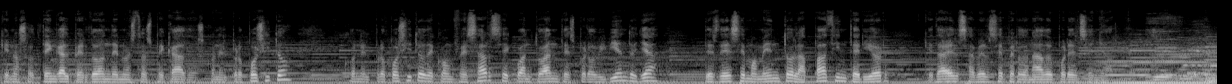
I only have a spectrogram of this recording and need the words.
que nos obtenga el perdón de nuestros pecados, con el propósito, con el propósito de confesarse cuanto antes, pero viviendo ya desde ese momento la paz interior que da el saberse perdonado por el Señor.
